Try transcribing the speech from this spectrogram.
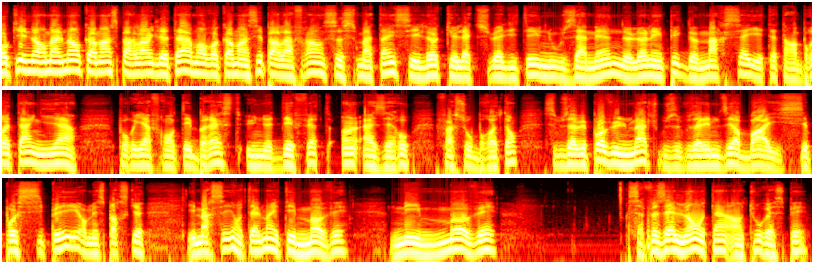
OK, normalement, on commence par l'Angleterre, mais on va commencer par la France ce matin. C'est là que l'actualité nous amène. L'Olympique de Marseille était en Bretagne hier pour y affronter Brest, une défaite 1 à 0 face aux Bretons. Si vous n'avez pas vu le match, vous, allez me dire, bah, c'est pas si pire, mais c'est parce que les Marseillais ont tellement été mauvais, mais mauvais. Ça faisait longtemps, en tout respect,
